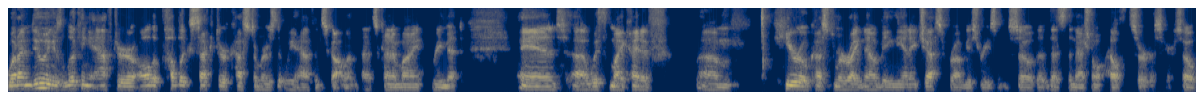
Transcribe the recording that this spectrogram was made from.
what I'm doing is looking after all the public sector customers that we have in Scotland. That's kind of my remit, and uh, with my kind of um, hero customer right now being the NHS for obvious reasons. So that, that's the National Health Service here. So.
